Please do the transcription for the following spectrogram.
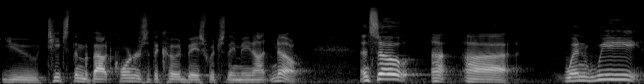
you teach them about corners of the code base which they may not know. And so uh, uh, when we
